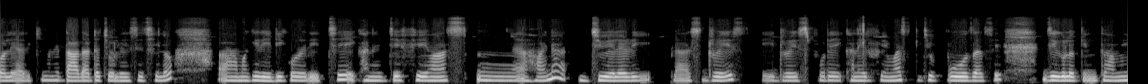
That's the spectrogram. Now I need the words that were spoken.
বলে আর কি মানে দাদাটা চলে এসেছিল আমাকে রেডি করে দিচ্ছে। এখানে যে ফেমাস হয় না জুয়েলারি প্লাস ড্রেস এই ড্রেস পরে এখানের ফেমাস কিছু পোজ আছে, যেগুলো কিন্তু আমি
